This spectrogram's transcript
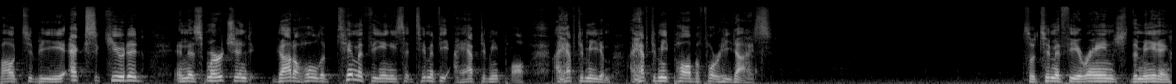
about to be executed, and this merchant got a hold of Timothy and he said, Timothy, I have to meet Paul. I have to meet him. I have to meet Paul before he dies. So Timothy arranged the meeting.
